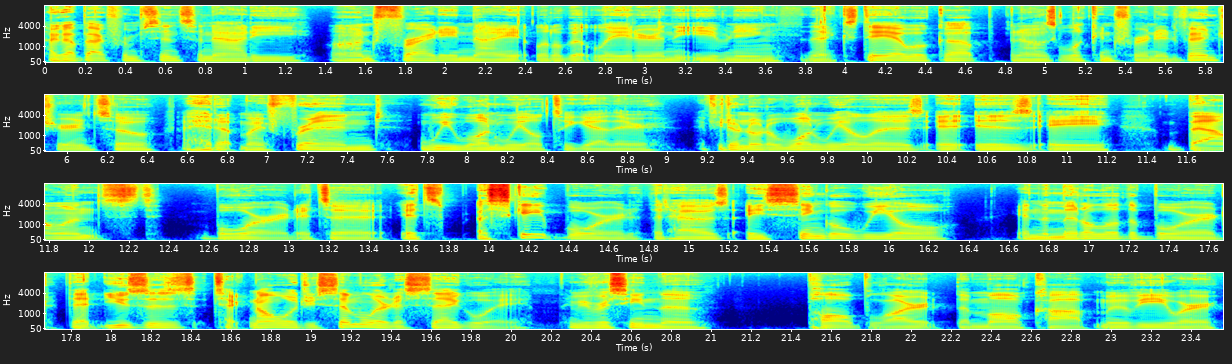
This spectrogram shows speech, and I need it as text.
I got back from Cincinnati on Friday night, a little bit later in the evening. The next day, I woke up and I was looking for an adventure. And so I hit up my friend. We one wheel together. If you don't know what a one wheel is, it is a balanced board. It's a it's a skateboard that has a single wheel in the middle of the board that uses technology similar to Segway. Have you ever seen the Paul Blart, the Mall Cop movie, where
